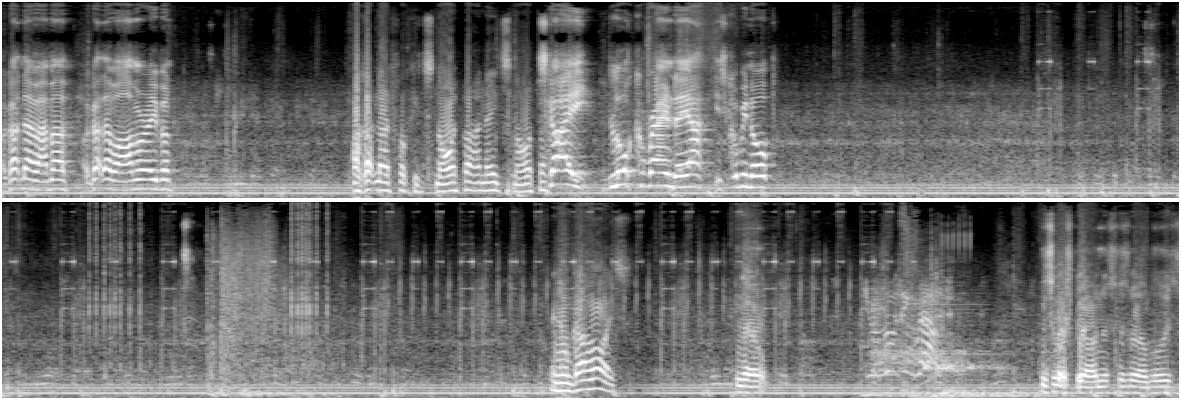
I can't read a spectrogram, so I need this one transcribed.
I got no ammo. I got no armor even. I got no fucking sniper. I need sniper. Scotty, look around here. He's coming up. Anyone got eyes? No. You're losing ground. He's watch behind us as well, boys.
